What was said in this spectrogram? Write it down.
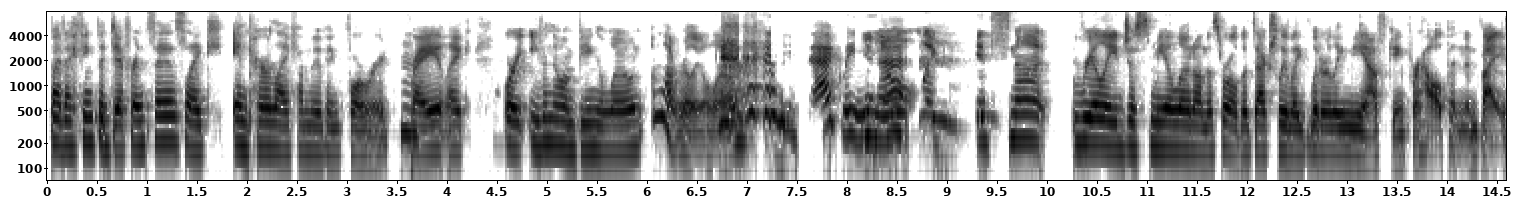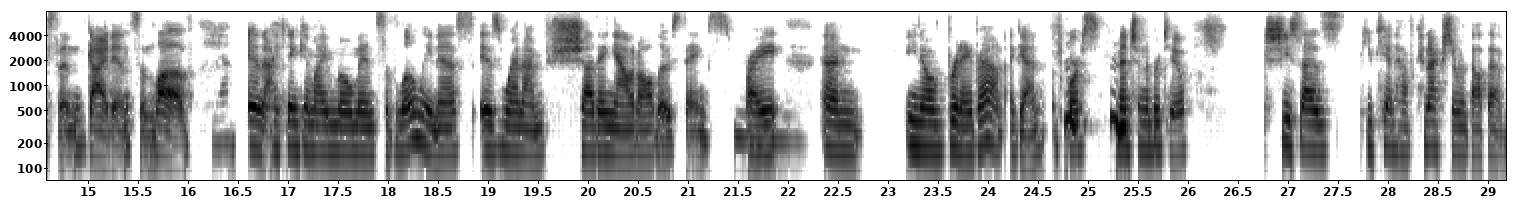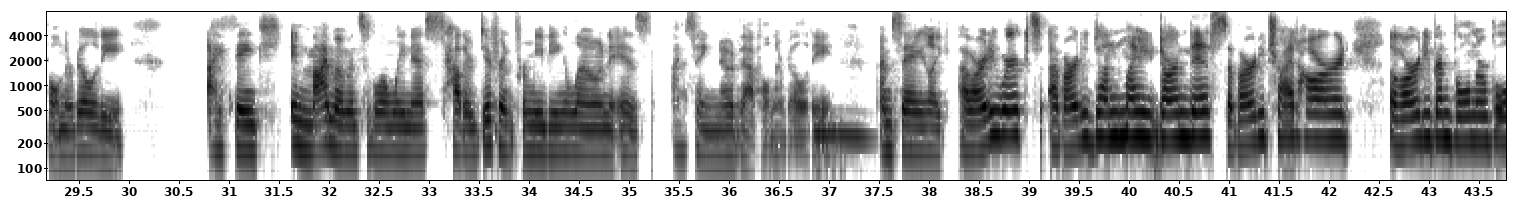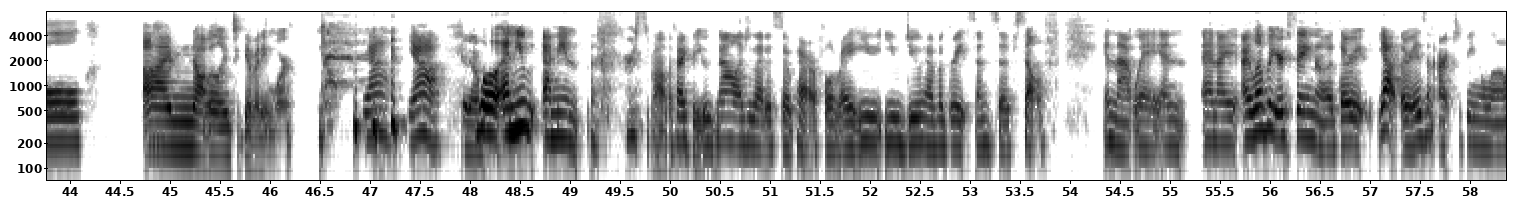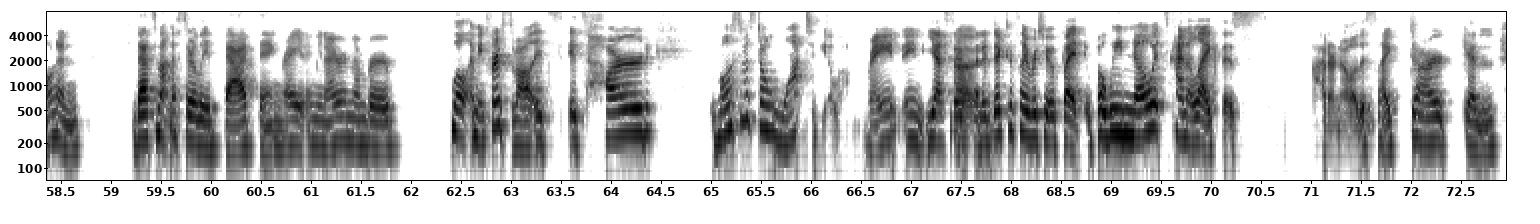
but I think the difference is like in prayer life, I'm moving forward, hmm. right? Like, or even though I'm being alone, I'm not really alone. exactly. You know, like it's not really just me alone on this world. It's actually like literally me asking for help and advice and guidance and love. Yeah. And I think in my moments of loneliness is when I'm shutting out all those things, mm. right? And, you know, Brene Brown, again, of hmm. course, hmm. mention number two. She says, you can't have connection without that vulnerability. I think in my moments of loneliness, how they're different from me being alone is I'm saying no to that vulnerability. Mm. I'm saying, like, I've already worked, I've already done my darndest, I've already tried hard, I've already been vulnerable. Mm. I'm not willing to give anymore. Yeah, yeah. You know? Well, and you, I mean, first of all, the fact that you acknowledge that is so powerful, right? You you do have a great sense of self in that way, and and I I love what you're saying though. That there, yeah, there is an art to being alone, and that's not necessarily a bad thing, right? I mean, I remember. Well, I mean, first of all, it's it's hard. Most of us don't want to be alone, right? Mean, yes, there's that addictive flavor to it, but but we know it's kind of like this. I don't know, this like dark and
